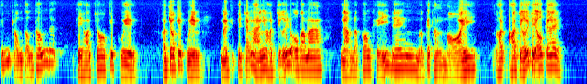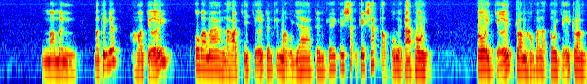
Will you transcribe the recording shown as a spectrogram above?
kính trọng tổng thống đó thì họ cho cái quyền. Họ cho cái quyền. Mà chẳng hạn như họ chửi Obama nào là con khỉ đen một cái thằng mọi. Họ, họ chửi thì ok. Mà mình mà thứ nhất họ chửi Obama là họ chỉ chửi trên cái màu da trên cái cái cái, cái sắc tộc của người ta thôi. Tôi chửi Trump không phải là tôi chửi Trump.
